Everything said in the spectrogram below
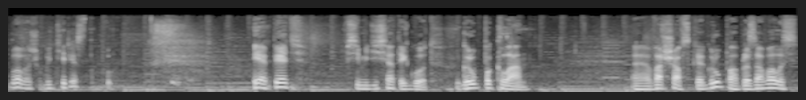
Главное, чтобы интересно было. И опять в 70-й год. Группа «Клан». Э, Варшавская группа образовалась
